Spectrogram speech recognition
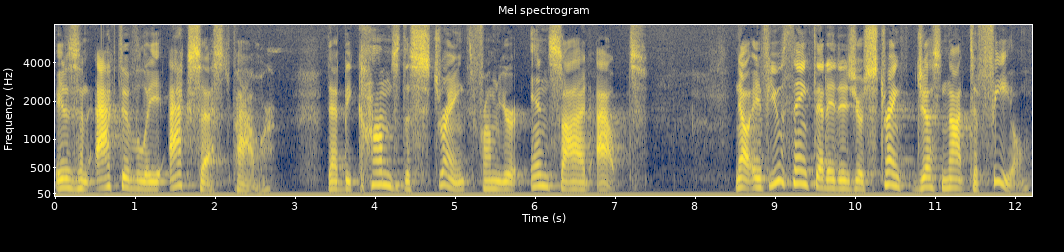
it is an actively accessed power that becomes the strength from your inside out. Now, if you think that it is your strength just not to feel,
